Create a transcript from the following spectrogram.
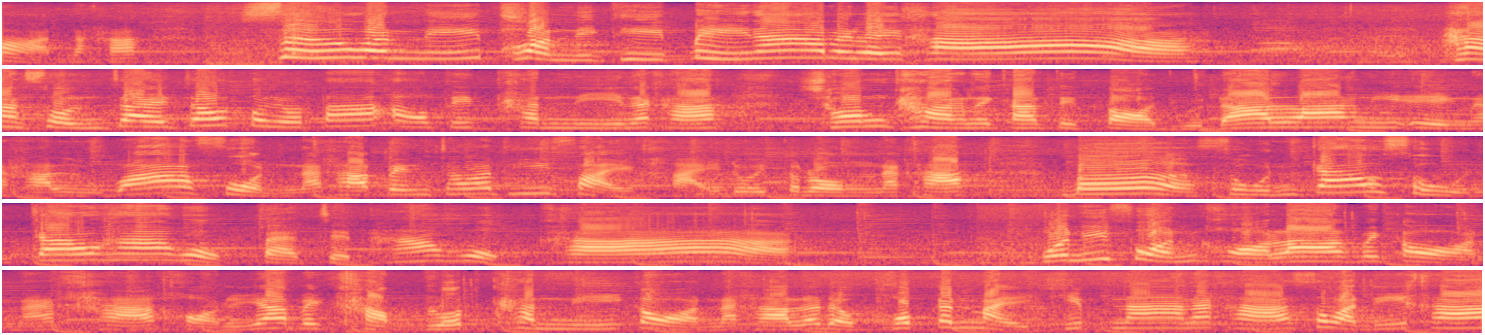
บาทนะคะ ซื้อวันนี้ผ่อนอีกทีปีหน้าไปเลยค่ะ หากสนใจเจ้า Toyota Altis คันนี้นะคะ ช่องทางในการติดต่ออยู่ด้านล่างนี้เองนะคะ หรือว่าฝนนะคะเป็นเจ้าหน้าที่ฝ่ายขายโดยตรงนะคะ เบอร์ 0909568756 ค่ะ วันนี้ฝนขอลาไปก่อนนะคะ ขออนุญาตไปขับรถคันนี้ก่อนนะคะ แล้วเดี๋ยวพบกันใหม่คลิปหน้านะคะ สวัสดีค่ะ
